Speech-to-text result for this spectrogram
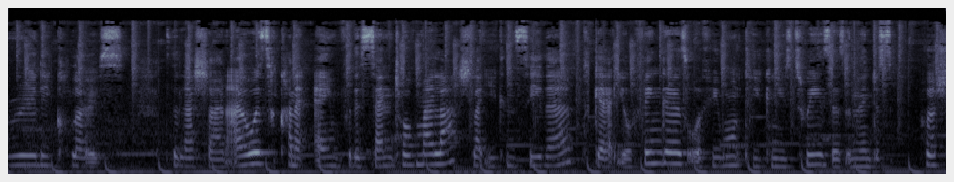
really close the lash line. I always kind of aim for the center of my lash, like you can see there. To get your fingers, or if you want to, you can use tweezers and then just push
